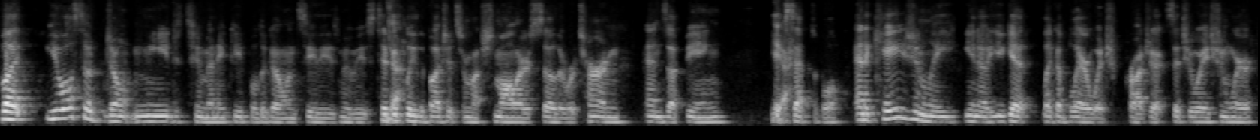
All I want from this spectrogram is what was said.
But you also don't need too many people to go and see these movies. Typically, yeah. the budgets are much smaller, so the return ends up being yeah. acceptable. And occasionally, you know, you get like a Blair Witch Project situation where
